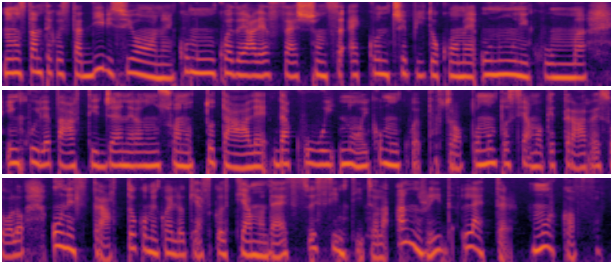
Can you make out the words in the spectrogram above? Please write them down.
Nonostante questa divisione, comunque The Alias Sessions è concepito come un unicum in cui le parti generano un suono totale da cui noi comunque purtroppo non possiamo che trarre solo un estratto come quello che ascoltiamo adesso e si intitola Unread Letter Murkov.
